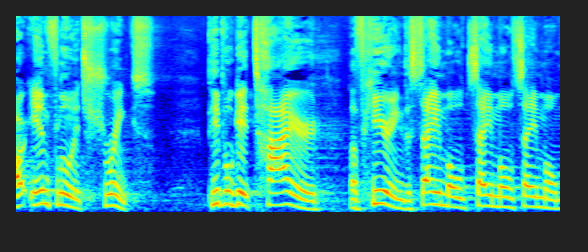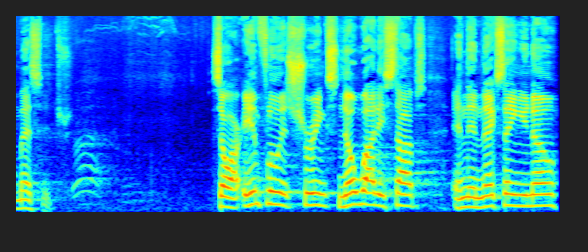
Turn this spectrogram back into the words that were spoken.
Our influence shrinks. People get tired of hearing the same old, same old, same old message. So our influence shrinks, nobody stops, and then next thing you know,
